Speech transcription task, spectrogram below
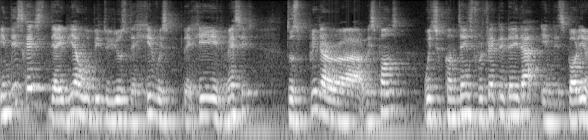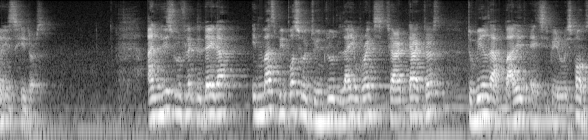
In this case, the idea would be to use the head, the head message to split our uh, response which contains reflected data in its body and its headers. And this reflected data, it must be possible to include line breaks characters to build a valid HTTP response.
